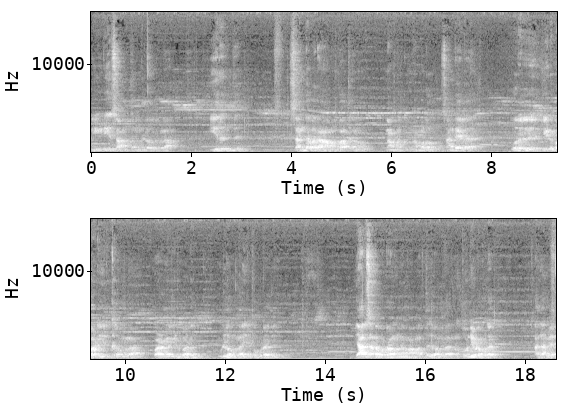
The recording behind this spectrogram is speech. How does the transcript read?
நீடிய சாந்தம் உள்ளவர்களா இருந்து சண்டை வராமல் பார்த்துக்கணும். நமக்கு நம்மளும் சண்டையில் ஒரு ஈடுபாடு இருக்கிறவங்களா ப ஈடுபாடு உள்ளவங்களா இருக்கக்கூடாது. யார் சண்டை போட்டாலும் நம்ம அமர்த்துகிறவங்களா இருக்கணும். தூண்டி விடக்கூடாது. அதான் வேத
